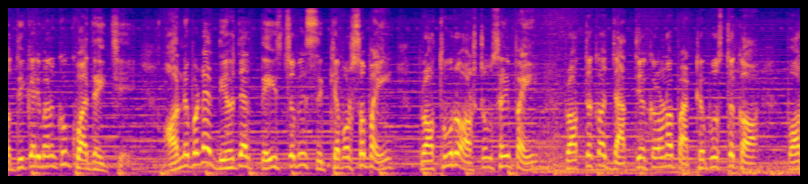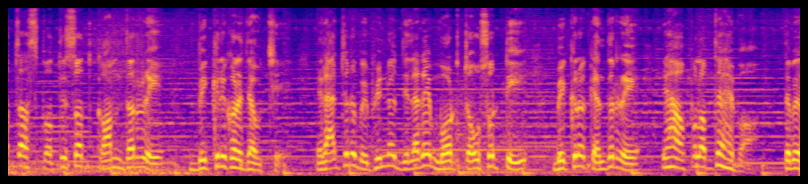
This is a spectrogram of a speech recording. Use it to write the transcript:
ଅଧିକାରୀମାନଙ୍କୁ କୁହାଯାଇଛି ଅନ୍ୟପଟେ ଦୁଇହଜାର ତେଇଶ ଚବିଶ ଶିକ୍ଷାବର୍ଷ ପାଇଁ ପ୍ରଥମରୁ ଅଷ୍ଟମ ଶ୍ରେଣୀ ପାଇଁ ପ୍ରତ୍ୟେକ ଜାତୀୟକରଣ ପାଠ୍ୟପୁସ୍ତକ ପଚାଶ ପ୍ରତିଶତ କମ୍ ଦରରେ ବିକ୍ରି କରାଯାଉଛି ରାଜ୍ୟର ବିଭିନ୍ନ ଜିଲ୍ଲାରେ ମୋଟ ଚଉଷଠି ବିକ୍ରୟ କେନ୍ଦ୍ରରେ ଏହା ଉପଲବ୍ଧ ହେବ ତେବେ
